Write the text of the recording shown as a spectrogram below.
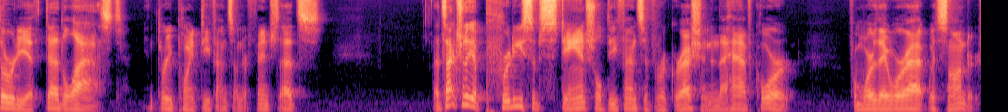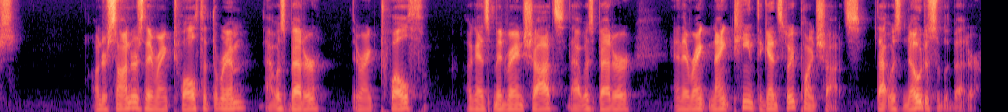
30th, dead last in three point defense under Finch. That's that's actually a pretty substantial defensive regression in the half court from where they were at with Saunders. Under Saunders, they ranked 12th at the rim. That was better. They ranked 12th against mid range shots. That was better. And they ranked 19th against three point shots. That was noticeably better.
